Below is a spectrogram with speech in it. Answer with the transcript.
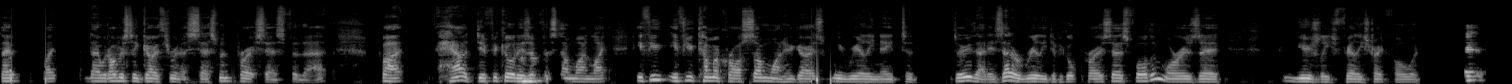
they like? They would obviously go through an assessment process for that, but how difficult is mm-hmm. it for someone like if you if you come across someone who goes, we really need to do that? Is that a really difficult process for them, or is it usually fairly straightforward? It,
